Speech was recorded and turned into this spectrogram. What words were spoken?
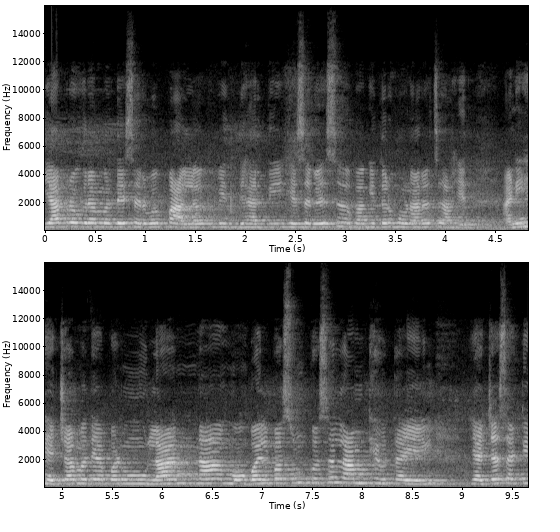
या प्रोग्राममध्ये सर्व पालक विद्यार्थी हे सगळे सहभागी तर होणारच आहेत. आणि ह्याच्यामध्ये आपण मुलांना मोबाईलपासून कसं लांब ठेवता येईल ह्याच्यासाठी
